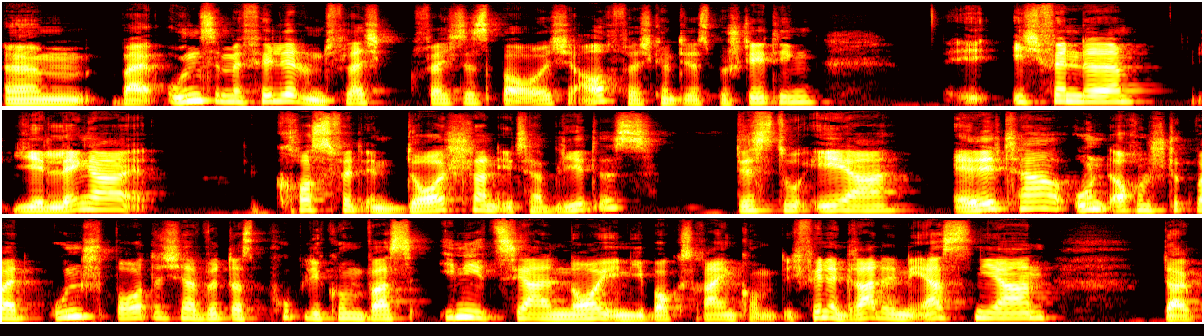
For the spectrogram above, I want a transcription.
ähm, bei uns im Affiliate, und vielleicht, vielleicht ist es bei euch auch, vielleicht könnt ihr das bestätigen, ich finde, je länger CrossFit in Deutschland etabliert ist, desto eher älter und auch ein Stück weit unsportlicher wird das Publikum, was initial neu in die Box reinkommt. Ich finde, gerade in den ersten Jahren, da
